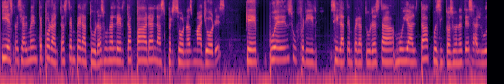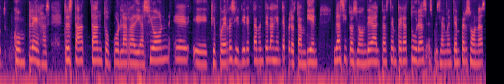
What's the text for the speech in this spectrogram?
y especialmente por altas temperaturas, una alerta para las personas mayores que pueden sufrir si la temperatura está muy alta, pues situaciones de salud complejas. Entonces, ta- tanto por la radiación eh, eh, que puede recibir directamente la gente, pero también la situación de altas temperaturas, especialmente en personas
